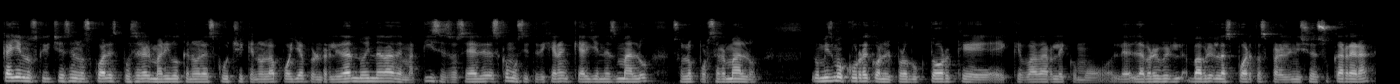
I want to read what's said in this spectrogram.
cae en los clichés en los cuales pues era el marido que no la escucha y que no la apoya, pero en realidad no hay nada de matices, o sea, es como si te dijeran que alguien es malo solo por ser malo. Lo mismo ocurre con el productor que, que va a darle como, le, le va, a abrir, va, a abrir, las puertas para el inicio de su carrera.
